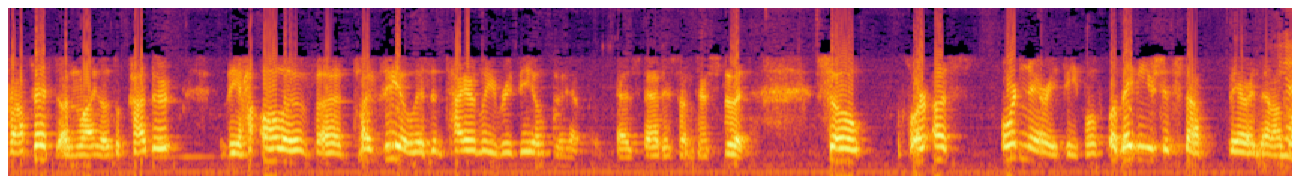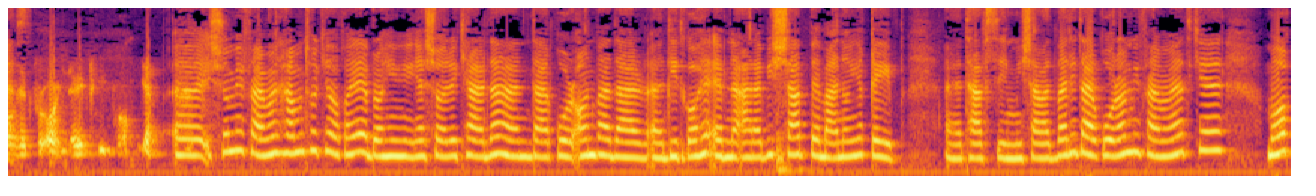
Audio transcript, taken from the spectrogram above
prophet on Laylatul Qadr, the olive uh, Tanzil is entirely revealed to him, as that is understood. So for us ordinary people, well, maybe you should stop there, and then I'll Yes. go ahead for ordinary people. Yeah. اه، ایشون میفرمایند همونطور که آقای ابراهیمی اشاره کردن در قرآن و در اه، دیدگاه ابن عربی شب به معنای غیب اه، تفسیر می شود ولی در قرآن میفرماید که ما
